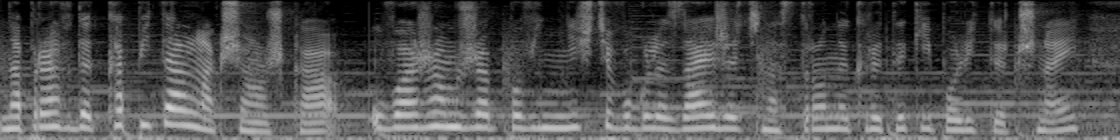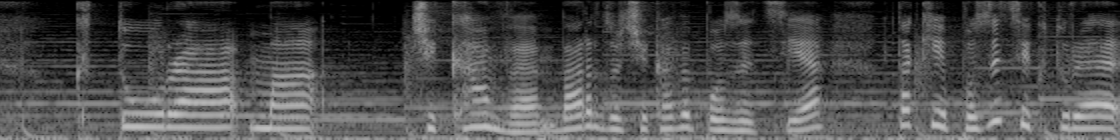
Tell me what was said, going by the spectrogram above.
Naprawdę kapitalna książka. Uważam, że powinniście w ogóle zajrzeć na strony krytyki politycznej, która ma ciekawe, bardzo ciekawe pozycje, takie pozycje, które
